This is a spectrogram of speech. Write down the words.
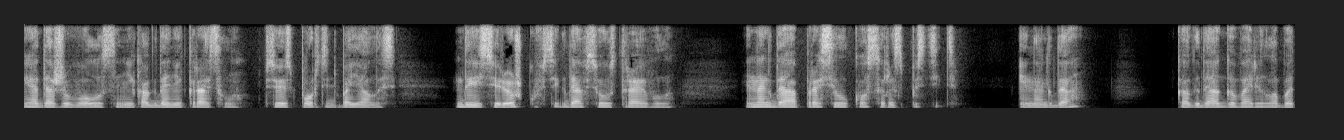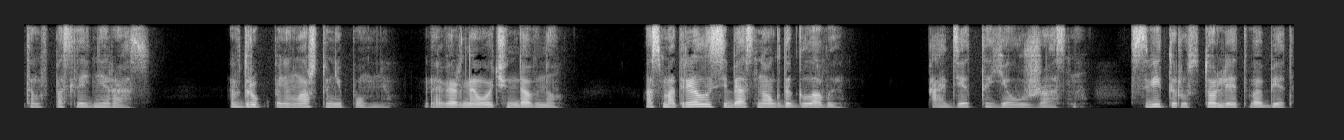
Я даже волосы никогда не красила, все испортить боялась. Да и сережку всегда все устраивала. Иногда просил косы распустить. Иногда? Когда говорил об этом в последний раз? Вдруг поняла, что не помню. Наверное, очень давно. Осмотрела себя с ног до головы. Одета я ужасно. Свитеру сто лет в обед.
